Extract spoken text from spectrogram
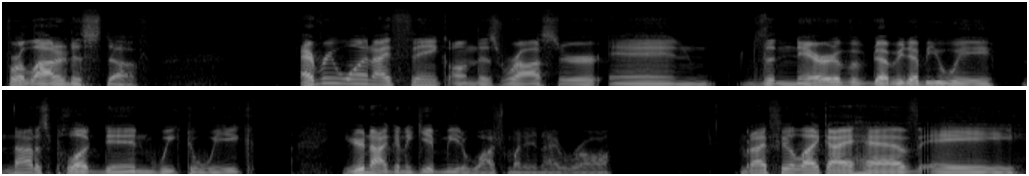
for a lot of this stuff. Everyone, I think, on this roster and the narrative of WWE, not as plugged in week to week. You're not going to get me to watch Monday Night Raw. But I feel like I have a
